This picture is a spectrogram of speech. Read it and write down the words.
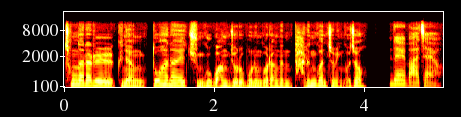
청나라를 그냥 또 하나의 중국 왕조로 보는 거랑은 다른 관점인 거죠? 네, 맞아요.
